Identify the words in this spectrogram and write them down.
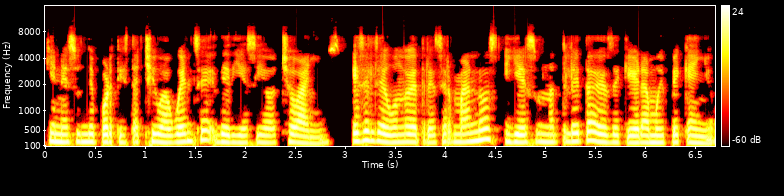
quien es un deportista chihuahuense de 18 años. Es el segundo de tres hermanos y es un atleta desde que era muy pequeño,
